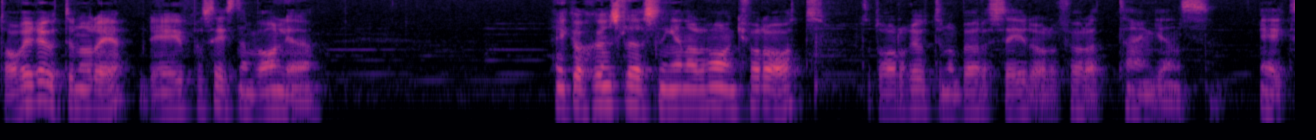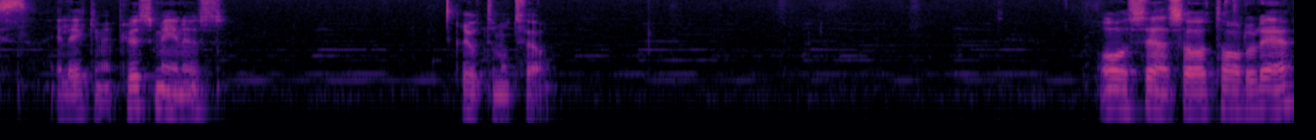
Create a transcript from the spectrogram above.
tar vi roten ur det. Det är ju precis den vanliga ekvationslösningen när du har en kvadrat. Så drar du roten ur båda sidor och då får du att tangens x är lika med plus minus roten ur 2. Och sen så tar du det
